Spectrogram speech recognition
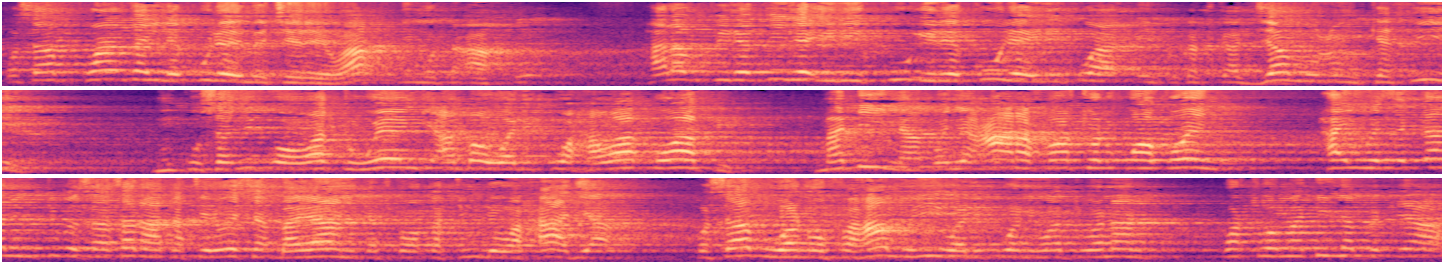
kwa sababu kwanza ile kule imechelewa ni mutaakhir. Halafu vile vile iliku, ile kule ilikuwa ilikuwa katika jamu kathir. Mkusanyiko wa watu wengi ambao walikuwa hawako wapi? Madina kwenye Arafa watu walikuwa wako wengi. Haiwezekani mtume sana sana akachelewesha bayani katika wakati ule wa haja. Kwa sababu wanaofahamu hii walikuwa ni watu wa nani? Watu wa Madina peke yao.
